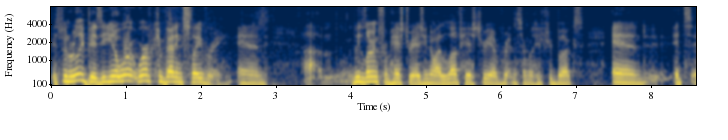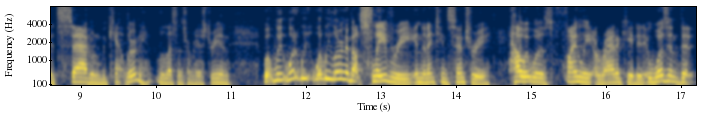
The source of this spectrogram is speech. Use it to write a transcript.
It's been really busy. You know, we're, we're combating slavery, and um, we learn from history. As you know, I love history. I've written several history books, and it's it's sad when we can't learn the lessons from history. And what we what we what we learn about slavery in the 19th century, how it was finally eradicated. It wasn't that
